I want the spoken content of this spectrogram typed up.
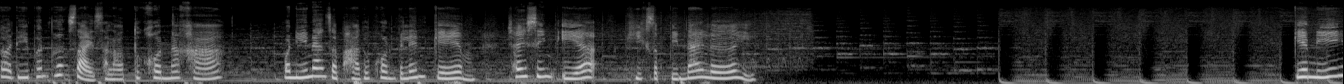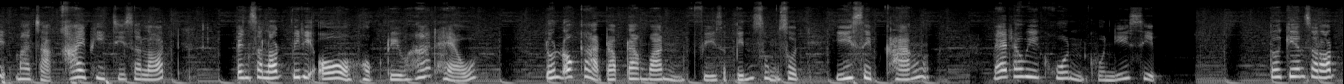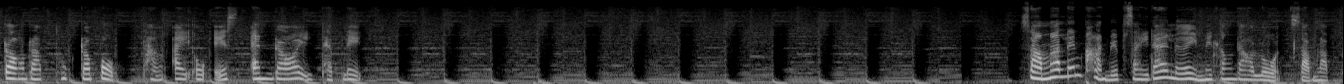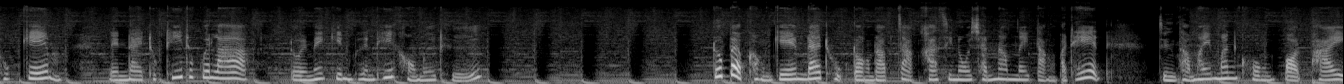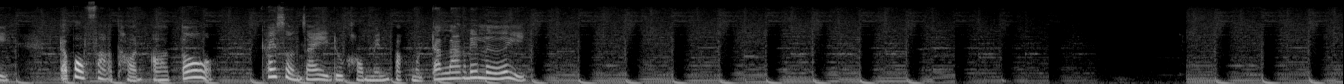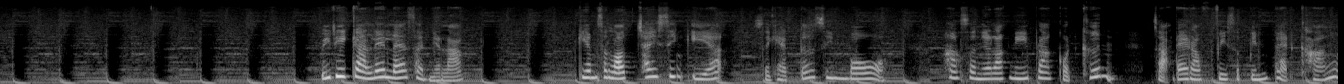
สวัสดีเพื่อนๆสายสล็อตทุกคนนะคะ วันนี้แนนจะพาทุกคนไปเล่นเกม ใช้ซิงเอียคลิกสปินได้เลย เกมนี้มาจากค่าย PG Slot เป็นสล็อตวิดีโอ 6 ริว 5 แถวลุ้นโอกาสรับรางวัลฟรีสปินสูงสุด 20 ครั้ง และทวีคูณคูณ 20 ตัวเกมสล็อตรองรับทุกระบบ ทั้ง iOS Android Tablet สามารถเล่นผ่านเว็บไซต์ได้เลย ไม่ต้องดาวน์โหลดสำหรับทุกเกม เล่นได้ทุกที่ทุกเวลา โดยไม่กินพื้นที่ของมือถือ รูปแบบของเกมได้ถูกรองรับจากคาสิโนชั้นนำในต่างประเทศ จึงทำให้มั่นคงปลอดภัย ระบบฝากถอนออโต้ ใครสนใจดูคอมเมนต์ปักหมุดด้านล่างได้เลยวิธีการเล่นและสัญลักษณ์ เกมสล็อตใช้ซิงเอียสแคตเตอร์ซิมโบหากสัญลักษณ์นี้ปรากฏขึ้น จะได้รับฟรีสปิน 8 ครั้ง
